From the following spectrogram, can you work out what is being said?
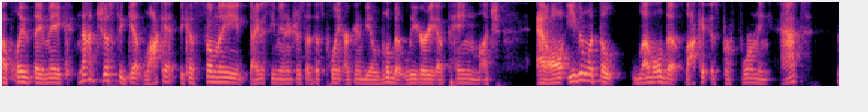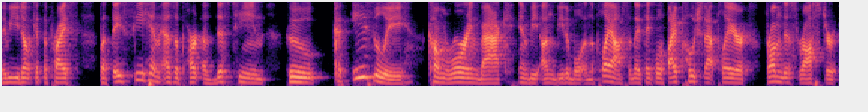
a play that they make, not just to get Lockett, because so many dynasty managers at this point are going to be a little bit leery of paying much at all, even with the level that Lockett is performing at. Maybe you don't get the price, but they see him as a part of this team who could easily come roaring back and be unbeatable in the playoffs. And they think, well, if I poach that player from this roster,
